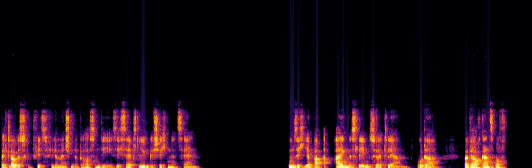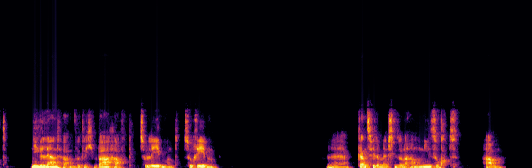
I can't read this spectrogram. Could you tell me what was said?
Weil ich glaube, es gibt viel zu viele Menschen da draußen, die sich selbst Lügengeschichten erzählen, um sich ihr eigenes Leben zu erklären. Oder weil wir auch ganz oft nie gelernt haben, wirklich wahrhaft zu leben und zu reden. Äh, ganz viele Menschen so eine Harmoniesucht haben.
